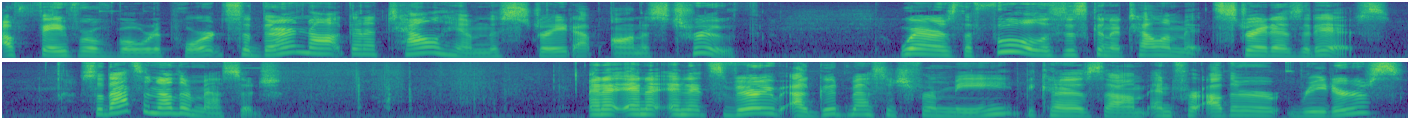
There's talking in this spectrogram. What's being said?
a favorable report, so they're not gonna tell him the straight up honest truth. Whereas the fool is just gonna tell him it straight as it is. So that's another message and, and, and it's very a good message for me because um, and for other readers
